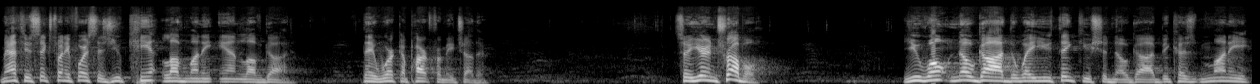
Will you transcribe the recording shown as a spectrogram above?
Matthew 6 24 says, You can't love money and love God. They work apart from each other. So you're in trouble. You won't know God the way you think you should know God because money,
